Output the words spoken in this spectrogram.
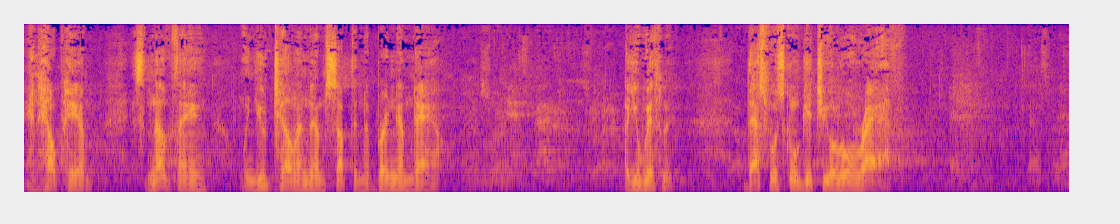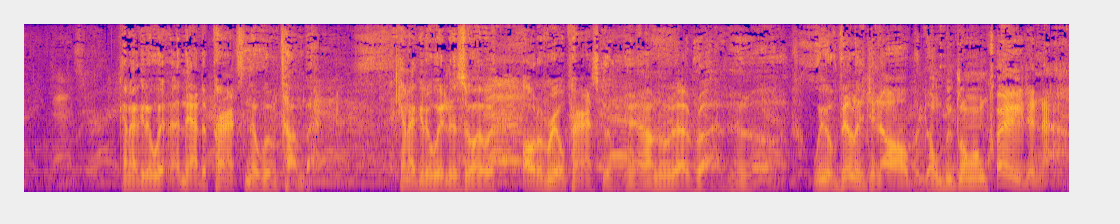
and help him. It's another thing when you telling them something to bring them down. Are you with me? That's what's going to get you a little wrath. That's right. That's right. Can I get a witness? Now the parents know what I'm talking about. Can I get a witness? All the real parents go, yeah, I know that's right. You know, we're a village and all, but don't be going crazy now.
